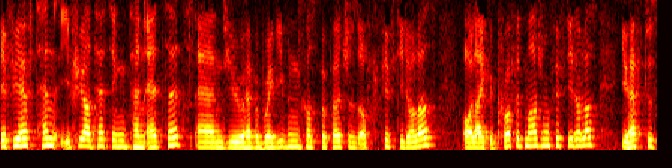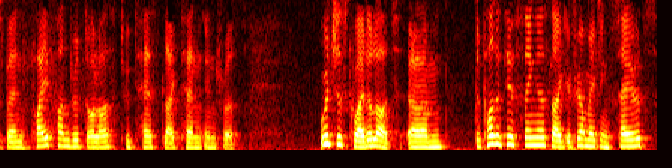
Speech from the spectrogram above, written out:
if you have 10 if you are testing 10 ad sets and you have a break even cost per purchase of $50 or like a profit margin of $50 you have to spend $500 to test like 10 interests which is quite a lot. Um, the positive thing is like if you're making sales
